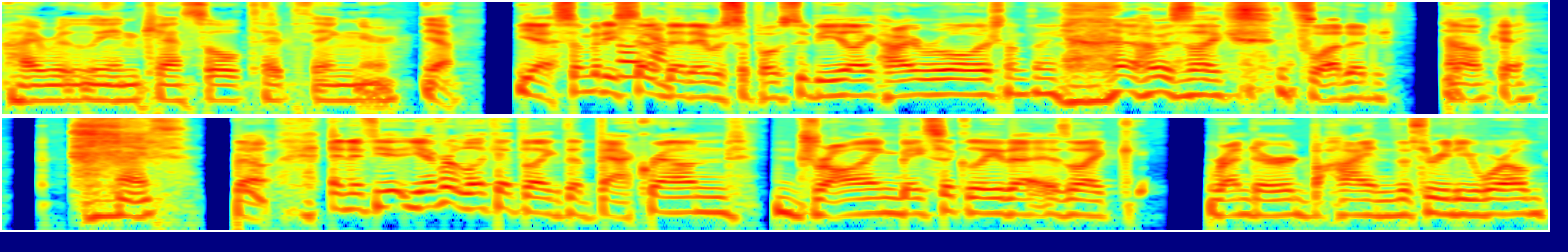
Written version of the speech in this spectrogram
Hyrulean castle type thing, or yeah. Yeah, somebody Oh, said yeah. that it was supposed to be like Hyrule or something. I was like flooded. Oh, okay, nice. So, and if you, you ever look at like the background drawing, basically that is like rendered behind the 3D world,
